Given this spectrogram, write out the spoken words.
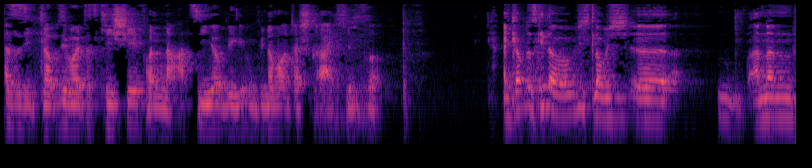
Also ich glaube, sie wollte das Klischee von Nazi irgendwie, irgendwie nochmal unterstreichen. So. Ich glaube, das geht aber wirklich, glaube ich, äh, anderen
